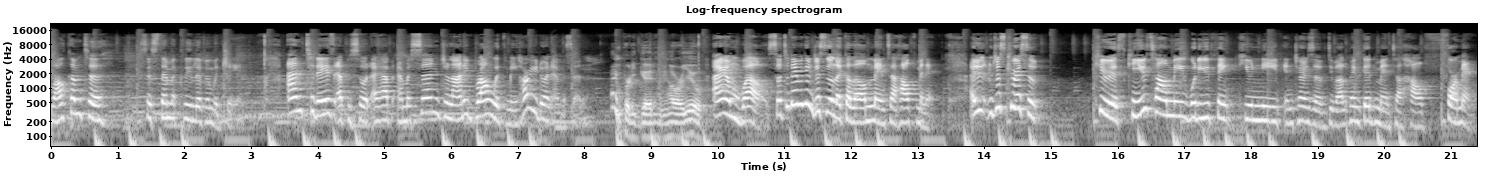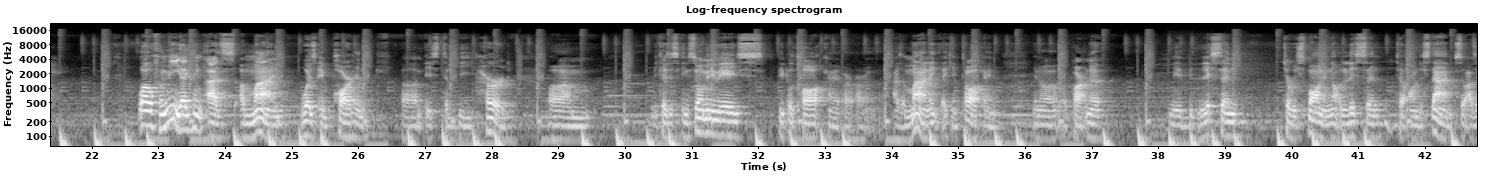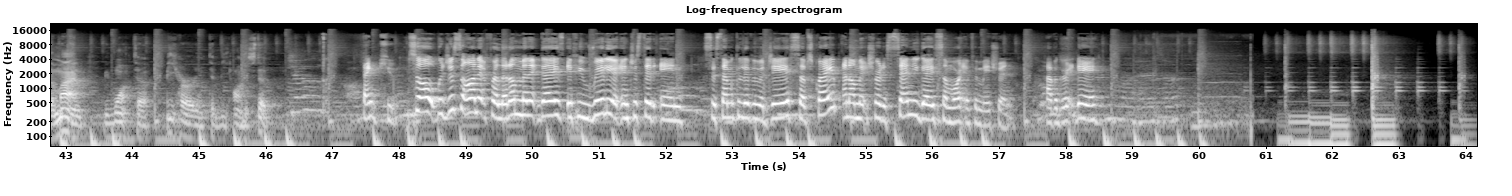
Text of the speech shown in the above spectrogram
Welcome to Systemically Living with Jane. And today's episode, I have Emerson Jelani Brown with me. How are you doing, Emerson? I'm pretty good, and how are you? I am well. So today we're gonna just do like a little mental health minute. I'm just curious. To, curious, can you tell me what do you think you need in terms of developing good mental health for men? Well, for me, I think as a man, what's important um, is to be heard. Um, because it's in so many ways people talk, or, or as a man, I, I, can talk, and you know, a partner may listen to respond and not listen to understand. So, as a man, we want to be heard and to be understood. Thank you. So, we're just on it for a little minute, guys. If you really are interested in Systemically Living with Jay, subscribe, and I'll make sure to send you guys some more information. Have a great day.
